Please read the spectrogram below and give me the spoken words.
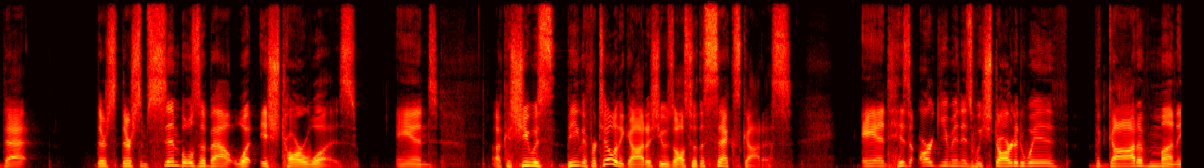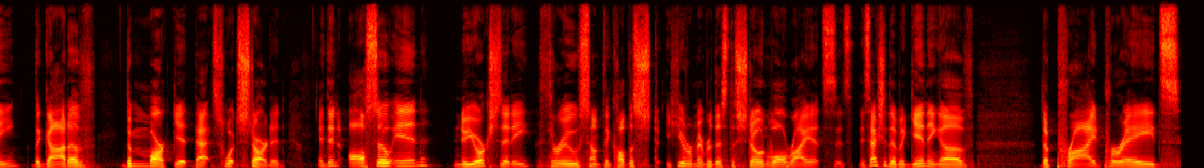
that there's there's some symbols about what Ishtar was, and because uh, she was being the fertility goddess, she was also the sex goddess. And his argument is we started with the god of money, the god of the market. That's what started. And then also in New York City through something called the, if you remember this, the Stonewall riots. It's, it's actually the beginning of the pride parades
